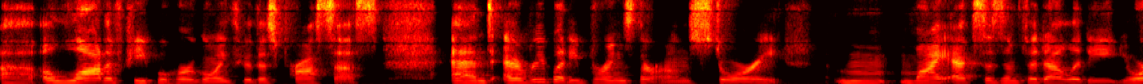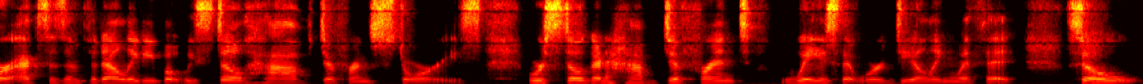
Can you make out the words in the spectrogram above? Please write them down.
uh, a lot of people who are going through this process and everybody brings their own story. My ex's infidelity your ex's infidelity but we still have different stories. We're still going to have different ways that we're dealing with it. So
